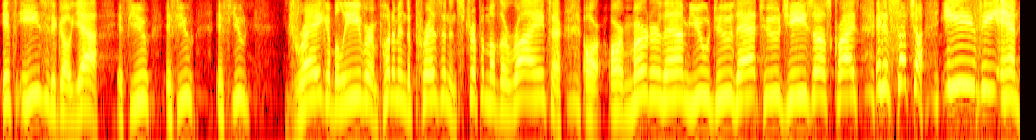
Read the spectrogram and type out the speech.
It's easy to go, yeah, if you, if you, if you, drag a believer and put them into prison and strip them of their rights or, or, or murder them. You do that to Jesus Christ. It is such an easy and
